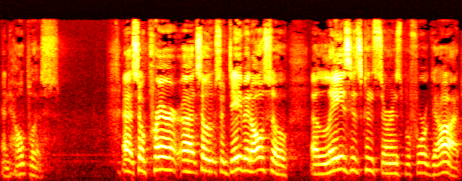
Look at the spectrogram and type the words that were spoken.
and helpless. Uh, so prayer. Uh, so so David also uh, lays his concerns before God.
